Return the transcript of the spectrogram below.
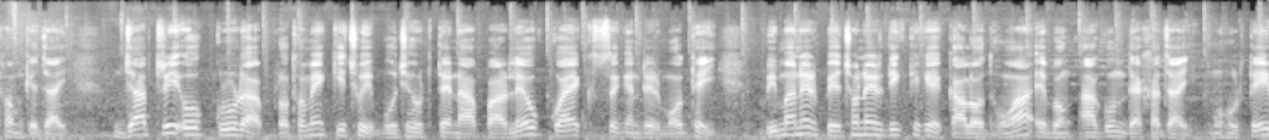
থমকে যায়। যাত্রী ও ক্রুরা প্রথমে কিছুই বুঝে উঠতে না পারলেও কয়েক সেকেন্ডের মধ্যেই বিমানের পেছনের দিক থেকে কালো ধোঁয়া এবং আগুন দেখা যায়। মুহূর্তেই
